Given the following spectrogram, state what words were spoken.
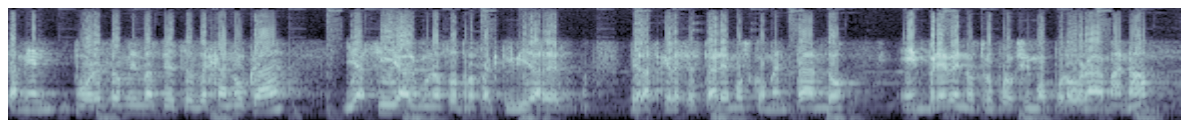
también por esas mismas fiestas de Hanukkah y así algunas otras actividades de las que les estaremos comentando en breve en nuestro próximo programa, ¿no?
